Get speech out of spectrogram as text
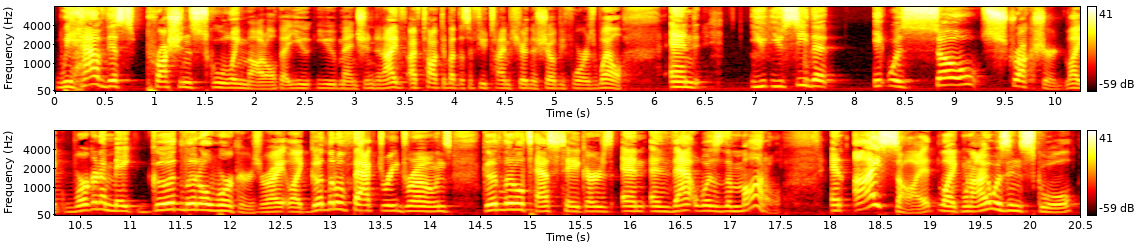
We have this Prussian schooling model that you you mentioned, and I've I've talked about this a few times here in the show before as well. And you you see that it was so structured. Like we're gonna make good little workers, right? Like good little factory drones, good little test takers, and and that was the model. And I saw it like when I was in school.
